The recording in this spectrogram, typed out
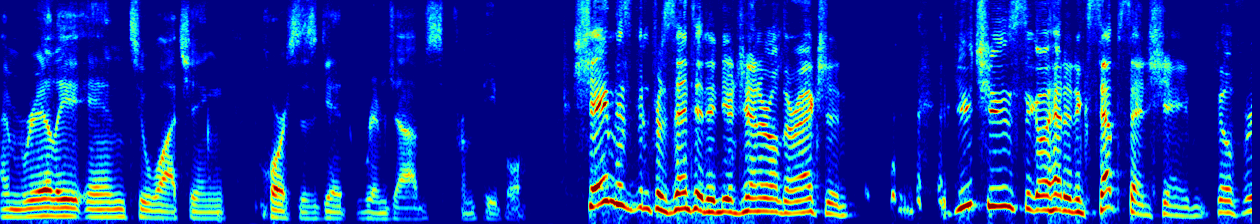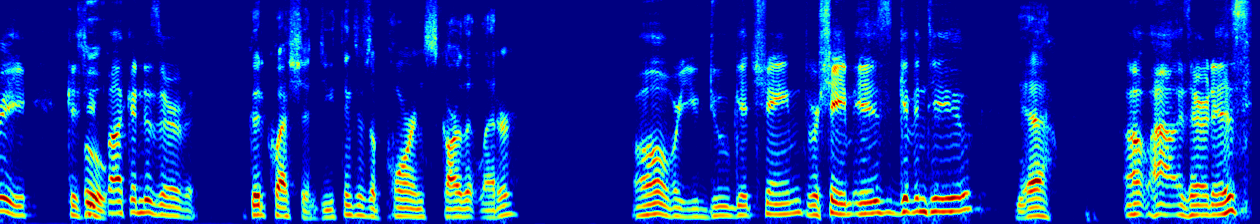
I'm really into watching horses get rim jobs from people. Shame has been presented in your general direction. if you choose to go ahead and accept said shame, feel free because you Ooh. fucking deserve it. Good question. Do you think there's a porn scarlet letter? Oh, where you do get shamed, where shame is given to you. Yeah. Oh wow, is there it is?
